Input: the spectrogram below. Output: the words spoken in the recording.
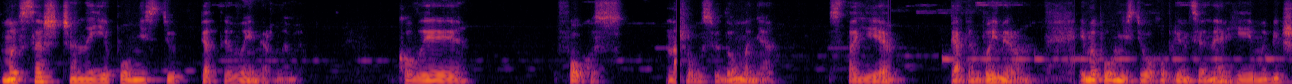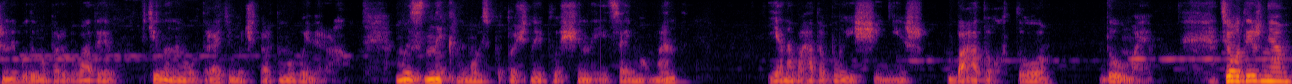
Ми все ще не є повністю п'ятивимірними. Коли фокус нашого усвідомлення стає п'ятим виміром, і ми повністю охоплюємо ці енергії, ми більше не будемо перебувати втіленими у третьому, четвертому вимірах. Ми зникнемо із поточної площини, і цей момент є набагато ближче, ніж багато хто думає. Цього тижня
